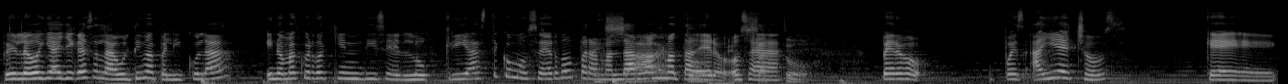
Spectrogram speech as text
pero luego ya llegas a la última película y no me acuerdo quién dice, lo criaste como cerdo para mandarlo al matadero. O sea, exacto. pero pues hay hechos que,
